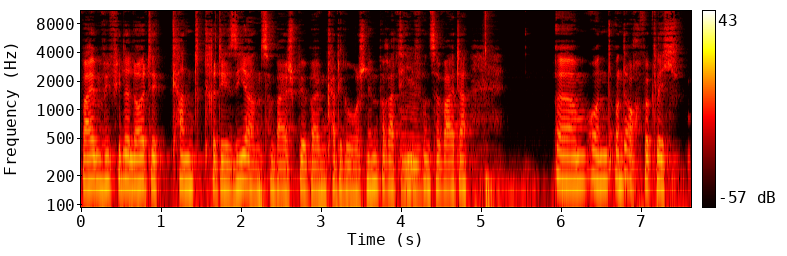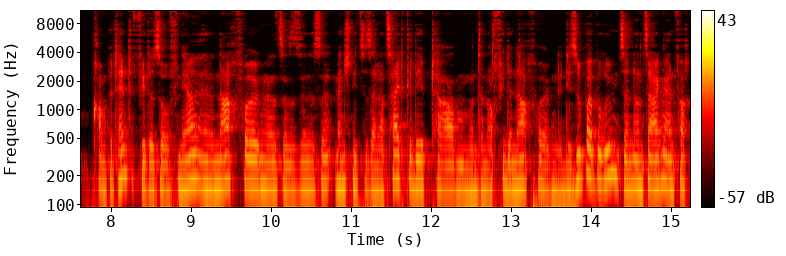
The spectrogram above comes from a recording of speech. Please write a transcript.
war eben, wie viele Leute Kant kritisieren, zum Beispiel beim kategorischen Imperativ mhm. und so weiter. Ähm, und, und auch wirklich kompetente Philosophen, ja, äh, Nachfolgen, also Menschen, die zu seiner Zeit gelebt haben und dann auch viele Nachfolgende, die super berühmt sind und sagen einfach,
